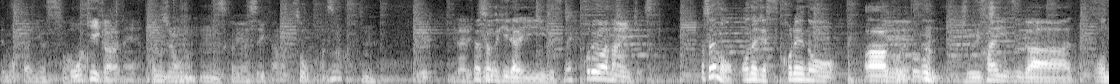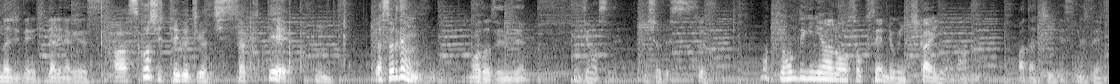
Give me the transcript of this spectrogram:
でも使いやすそうな。大きいからねこっちの方うんうんうん。が使いやすいかなと思います、うん。で左でそれで左ですね。これは何インチですか？それも同じです。これのあーこれと11サイズが同じで左投げです、あ少し手口が小さくてうん、いやそれでもまだ全然いけますね。一緒です。そうですね、まあ、基本的にあの即戦力に近いような形ですね全部。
